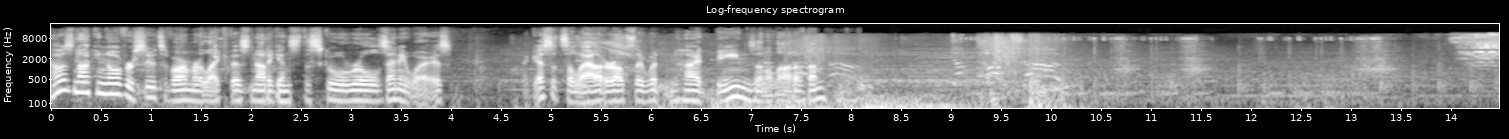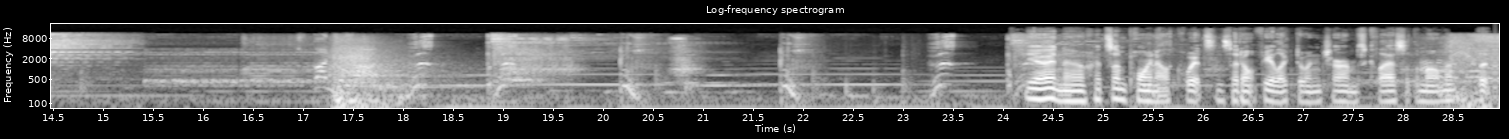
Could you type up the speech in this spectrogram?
How is knocking over suits of armor like this not against the school rules anyways? I guess it's allowed or else they wouldn't hide beans in a lot of them. Yeah, I know. At some point I'll quit since I don't feel like doing charms class at the moment, but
